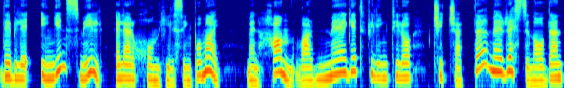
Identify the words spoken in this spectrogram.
Det ble ingen smil eller håndhilsing på meg, men han var meget flink til å chit-chatte med resten av den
